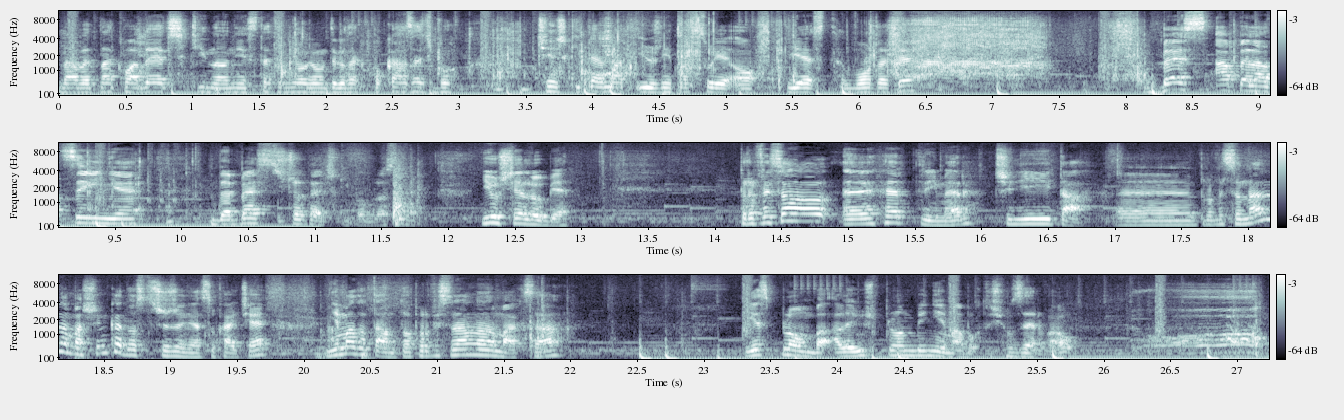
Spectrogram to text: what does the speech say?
Nawet nakładeczki, no niestety nie mogę tego tak pokazać, bo ciężki temat i już nie pasuje. O, jest, włącza się. Bezapelacyjnie the best szczoteczki po prostu. Już się lubię. Professional e, Hair Trimmer, czyli ta e, profesjonalna maszynka do strzyżenia, słuchajcie. Nie ma to tamto, profesjonalna na maksa. Jest plomba, ale już plomby nie ma, bo ktoś ją zerwał. O!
